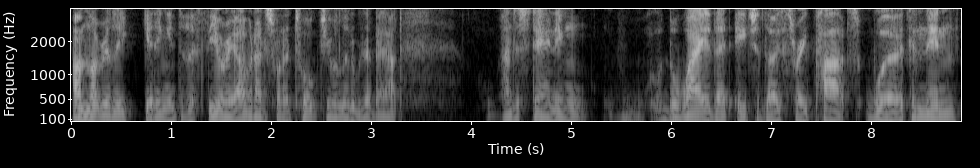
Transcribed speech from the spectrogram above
I'm not really getting into the theory of it. I just want to talk to you a little bit about understanding the way that each of those three parts work and then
